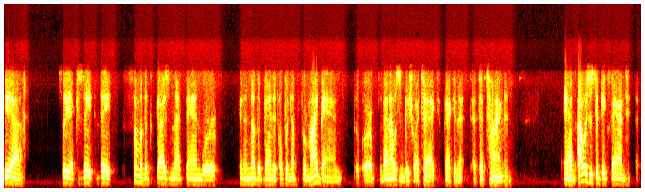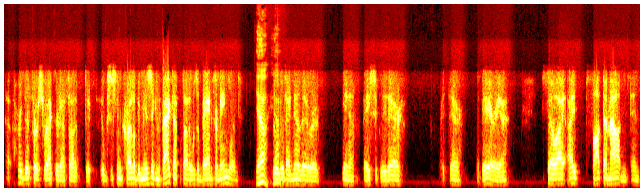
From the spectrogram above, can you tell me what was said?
Yeah. So yeah, because they they some of the guys in that band were in another band that opened up for my band or the band I was in, Bourgeois Tag, back in that at that time, and and I was just a big fan. I heard their first record. I thought it was just incredible music. In fact, I thought it was a band from England. Yeah, yeah. Little did I know they were, you know, basically there, right there, the Bay Area. So I, I sought them out and, and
